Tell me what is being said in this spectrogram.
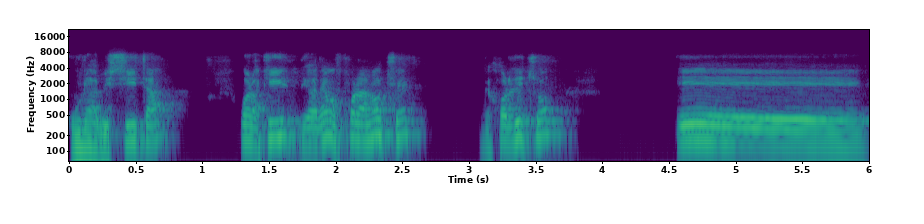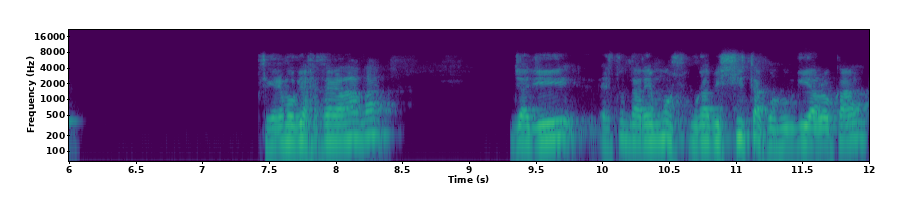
una visita. Bueno, aquí llegaremos por la noche, mejor dicho. Eh, seguiremos viaje hacia Granada y allí haremos una visita con un guía local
